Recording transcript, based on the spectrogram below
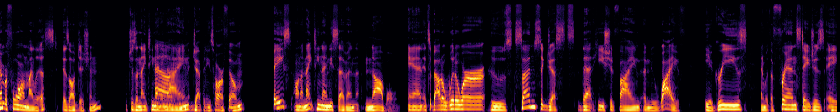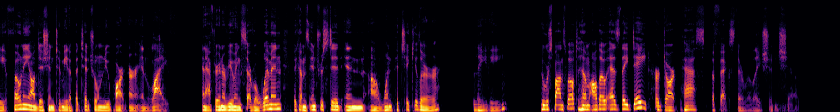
Number four on my list is Audition, which is a 1999 Japanese horror film based on a 1997 novel. And it's about a widower whose son suggests that he should find a new wife. He agrees and, with a friend, stages a phony audition to meet a potential new partner in life. And after interviewing several women, becomes interested in uh, one particular lady who responds well to him, although as they date, her dark past affects their relationship.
